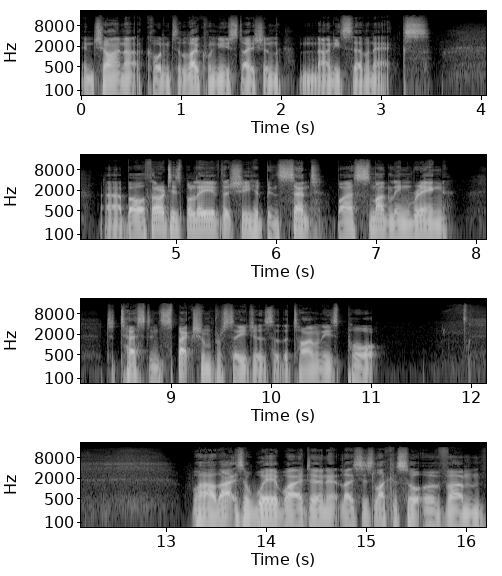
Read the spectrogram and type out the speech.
in China, according to local news station 97X. Uh, but authorities believe that she had been sent by a smuggling ring to test inspection procedures at the Taiwanese port. Wow, that is a weird way of doing it. This is like a sort of um,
